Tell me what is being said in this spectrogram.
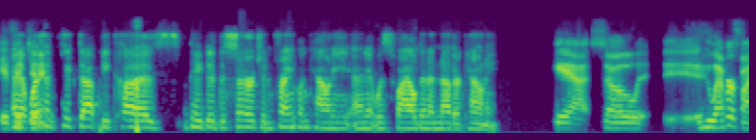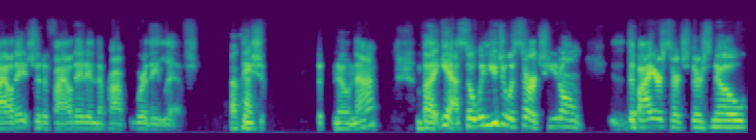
if And it, it didn't, wasn't picked up because they did the search in Franklin County and it was filed in another county. yeah. So whoever filed it should have filed it in the prop where they live. Okay. They should have known that. But yeah, so when you do a search, you don't the buyer search. There's no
